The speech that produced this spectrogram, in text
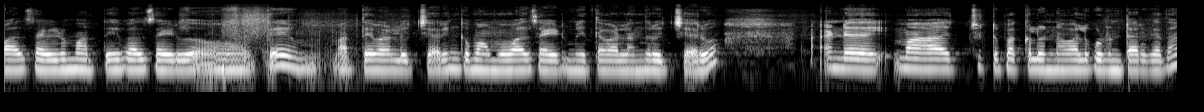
వాళ్ళ సైడ్ మా అత్తయ్య వాళ్ళ సైడ్ అయితే మా అత్తయ్య వాళ్ళు వచ్చారు. ఇంకా మా అమ్మ వాళ్ళ సైడ్ మిగతా వాళ్ళందరూ వచ్చారు. అండ్ మా చుట్టుపక్కల ఉన్న వాళ్ళు కూడా ఉంటారు కదా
